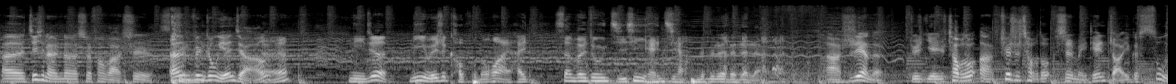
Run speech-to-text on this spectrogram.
呃，接下来呢是方法是三分钟演讲。嗯，你这你以为是考普通话呀？还三分钟即兴演讲？对对对对对。啊，是这样的，就是也差不多啊，确实差不多，是每天找一个素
